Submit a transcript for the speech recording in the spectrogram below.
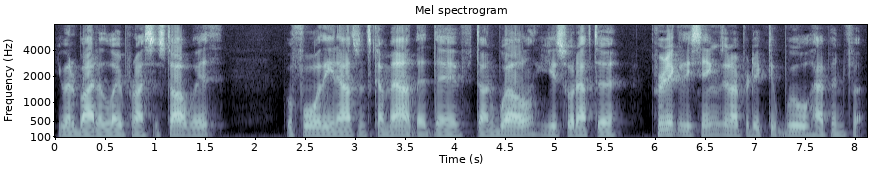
You want to buy it at a low price to start with before the announcements come out that they've done well. You sort of have to predict these things, and I predict it will happen for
